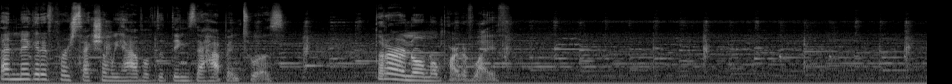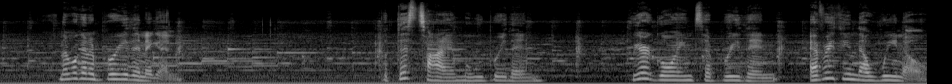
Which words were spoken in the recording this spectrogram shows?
that negative perception we have of the things that happen to us that are a normal part of life. And then we're going to breathe in again. But this time, when we breathe in, we are going to breathe in everything that we know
